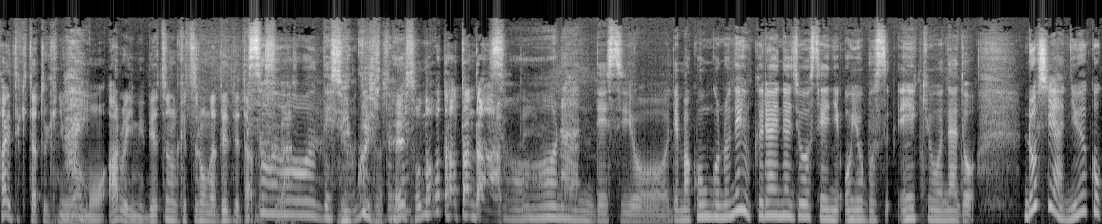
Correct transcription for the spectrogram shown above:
帰ってきた時にはもうある意味別の結論が出てたんですが、そうですよね、びっくりしました、ね、そんなことあったんだそうなんですよ。で、まあ、今後のねウクライナ情勢に及ぼす影響などロシア入国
